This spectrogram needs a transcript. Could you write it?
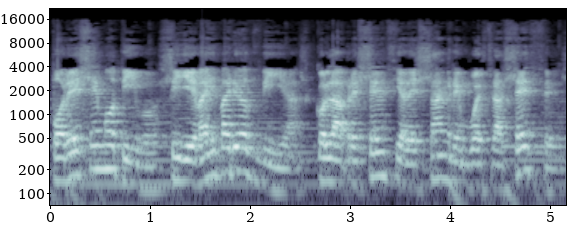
Por ese motivo, si lleváis varios días con la presencia de sangre en vuestras heces,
